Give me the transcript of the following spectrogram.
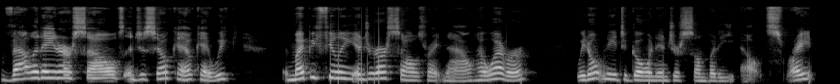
validate ourselves and just say okay okay we, we might be feeling injured ourselves right now however we don't need to go and injure somebody else right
